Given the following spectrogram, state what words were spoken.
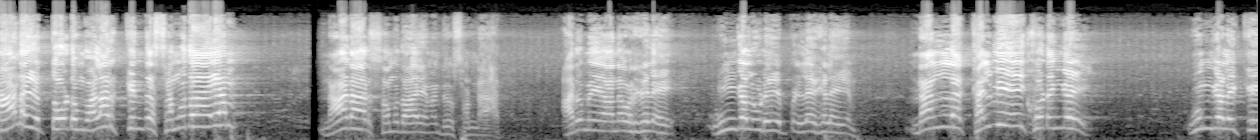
நாணயத்தோடும் வளர்க்கின்ற சமுதாயம் நாடார் சமுதாயம் என்று சொன்னார். அருமையானவர்களே உங்களுடைய பிள்ளைகளையும் நல்ல கல்வியை கொடுங்கள். உங்களுக்கு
